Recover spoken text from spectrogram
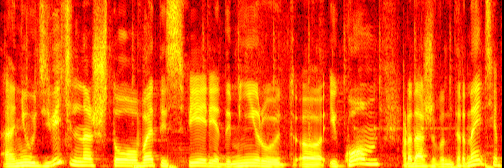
э, неудивительно, что в этой сфере доминирует э, e-com, продажи в интернете.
